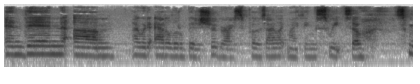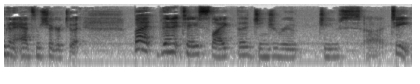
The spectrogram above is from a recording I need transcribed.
And then um, I would add a little bit of sugar, I suppose. I like my things sweet, so, so I'm going to add some sugar to it. But then it tastes like the ginger root juice uh, tea.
